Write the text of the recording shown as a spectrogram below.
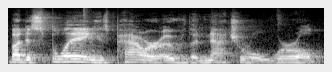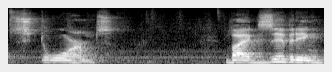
by displaying his power over the natural world, storms, by exhibiting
